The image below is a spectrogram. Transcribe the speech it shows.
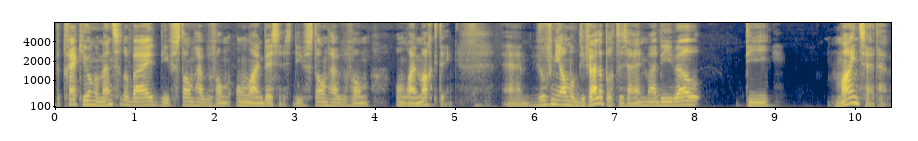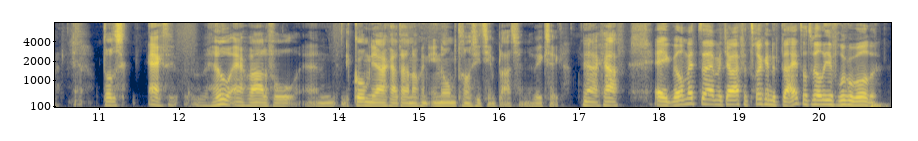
betrek jonge mensen erbij die verstand hebben van online business. Die verstand hebben van online marketing. Um, je hoeft niet allemaal developer te zijn, maar die wel die mindset hebben. Dat is echt heel erg waardevol. En de komende jaar gaat daar nog een enorme transitie in plaatsvinden, weet ik zeker. Ja, gaaf. Hey, ik wil met, uh, met jou even terug in de tijd. Wat wilde je vroeger worden?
